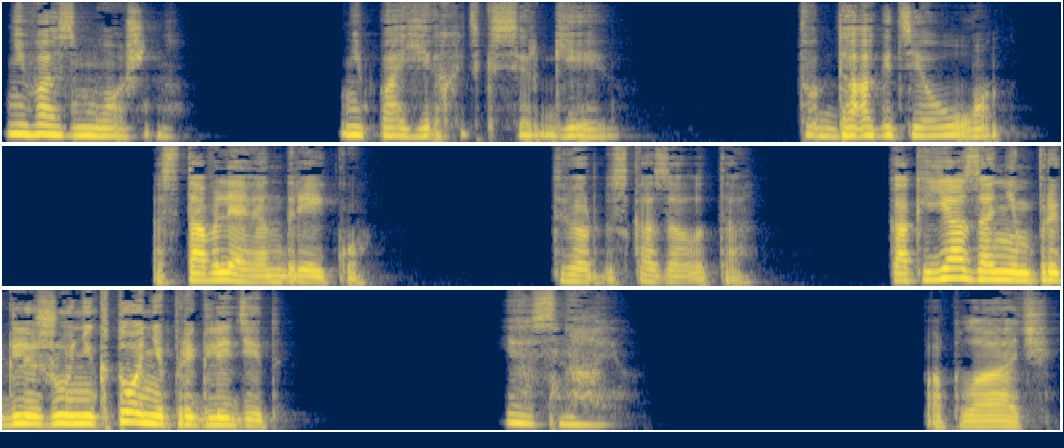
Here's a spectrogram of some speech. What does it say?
«Невозможно не поехать к Сергею, туда, где он». «Оставляй Андрейку», — твердо сказала та. Как я за ним пригляжу, никто не приглядит. Я знаю. Поплачь.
